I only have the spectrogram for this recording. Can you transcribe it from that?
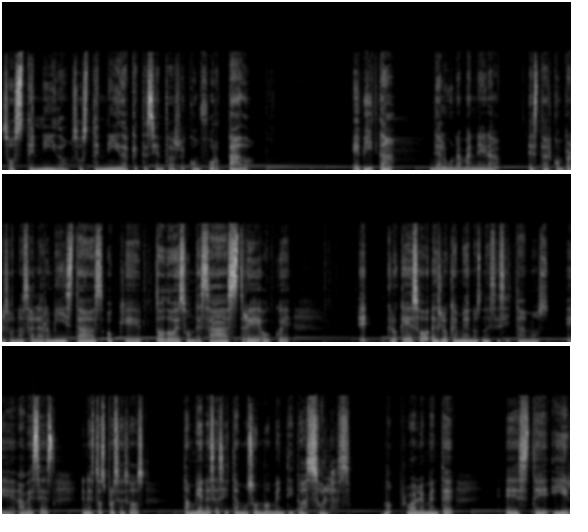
sostenido, sostenida, que te sientas reconfortado. Evita de alguna manera estar con personas alarmistas o que todo es un desastre o que eh, creo que eso es lo que menos necesitamos. Eh, a veces en estos procesos también necesitamos un momentito a solas, ¿no? Probablemente este, ir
